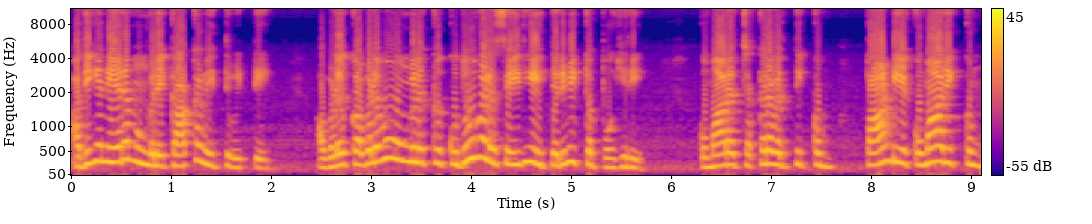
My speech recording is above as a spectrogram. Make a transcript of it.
அதிக நேரம் உங்களை காக்க வைத்து விட்டேன். அவ்வளவுக்கு அவ்வளவு உங்களுக்கு குதூகல செய்தியை தெரிவிக்கப் போகிறேன். குமார சக்கரவர்த்திக்கும் பாண்டிய குமாரிக்கும்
